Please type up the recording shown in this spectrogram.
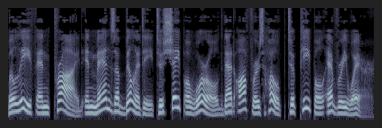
belief and pride in man's ability to shape a world that offers hope to people everywhere.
